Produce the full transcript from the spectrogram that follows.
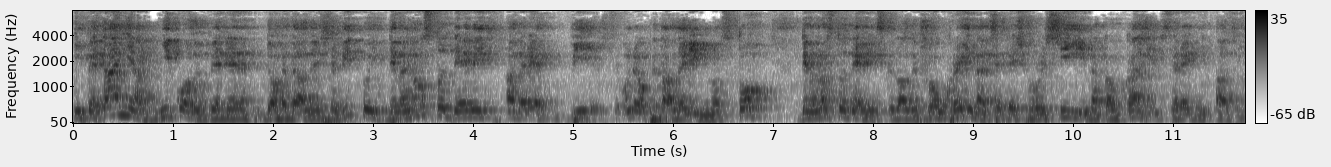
І питання ніколи б ви не догадалися відповідь. 99 Америк... Вони опитали рівно 100. 99 сказали, що Україна це десь в Росії, на Кавказі, в Середній Азії.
